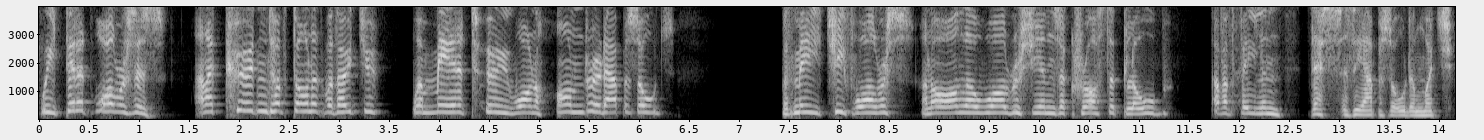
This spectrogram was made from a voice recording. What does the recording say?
We did it, walruses, and I couldn't have done it without you. We made it to 100 episodes. With me, Chief Walrus, and all the Walrusians across the globe, I have a feeling this is the episode in which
